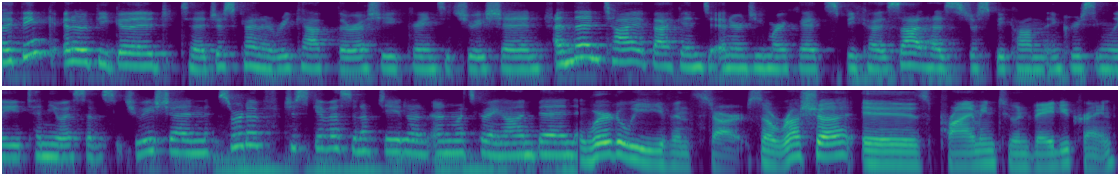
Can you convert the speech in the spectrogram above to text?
I think it would be good to just kind of recap the Russia Ukraine situation and then tie it back into energy markets because that has just become increasingly tenuous of a situation. Sort of just give us an update on, on what's going on, Ben. Where do we even start? So, Russia is priming to invade Ukraine.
